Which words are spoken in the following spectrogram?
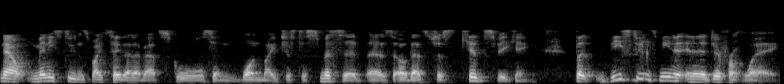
Now, many students might say that about schools, and one might just dismiss it as, oh, that's just kids speaking. But these students mean it in a different way.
